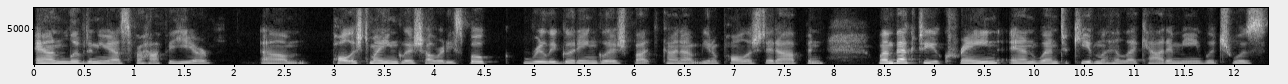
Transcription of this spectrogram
and lived in the US for half a year. Um, polished my English, already spoke really good English, but kind of, you know, polished it up and went back to Ukraine and went to Kiev Mohyla Academy, which was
